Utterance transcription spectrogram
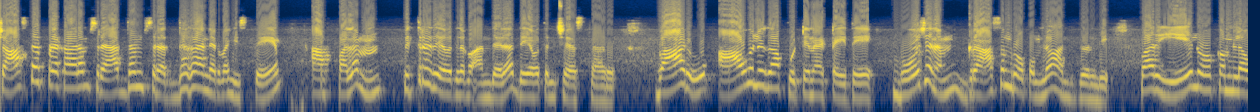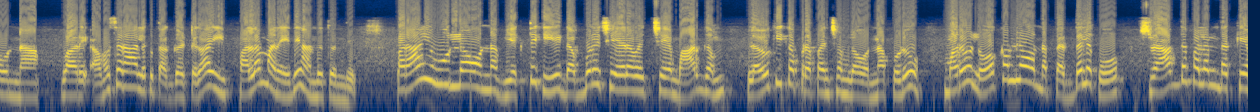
శాస్త్ర ప్రకారం శ్రాద్ధం శ్రద్ధగా నిర్వహిస్తే ఆ ఫలం పితృదేవతలకు అందేలా దేవతను చేస్తారు. వారు ఆవులుగా పుట్టినట్టయితే భోజనం గ్రాసం రూపంలో అందుతుంది. వారు ఏ లోకంలో ఉన్నా వారి అవసరాలకు తగ్గట్టుగా ఈ ఫలం అనేది అందుతుంది. పరాయి ఊళ్ళో ఉన్న వ్యక్తికి డబ్బులు చేరవచ్చే మార్గం లౌకిక ప్రపంచంలో ఉన్నప్పుడు మరో లోకంలో ఉన్న పెద్దలకు శ్రాద్ధ ఫలం దక్కే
